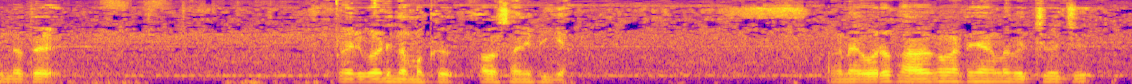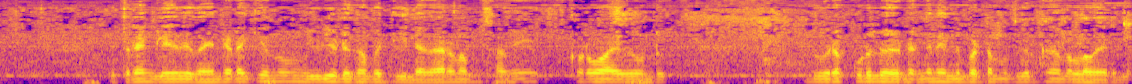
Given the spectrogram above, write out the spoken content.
ഇന്നത്തെ പരിപാടി നമുക്ക് അവസാനിപ്പിക്കാം. അങ്ങനെ ഓരോ ഭാഗങ്ങളായിട്ട് ഞങ്ങൾ വെച്ച് വെച്ച് ഇത്രയും ക്ലിയർ ചെയ്ത്. അതിന്റെ ഇടയ്ക്കൊന്നും വീഡിയോ എടുക്കാൻ പറ്റിയില്ല. കാരണം സമയം കുറവായതുകൊണ്ട് ദൂരക്കൂടുതലായിട്ട് എങ്ങനെയൊന്നും പെട്ടെന്ന് തീർക്കുക എന്നുള്ളതായിരുന്നു.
